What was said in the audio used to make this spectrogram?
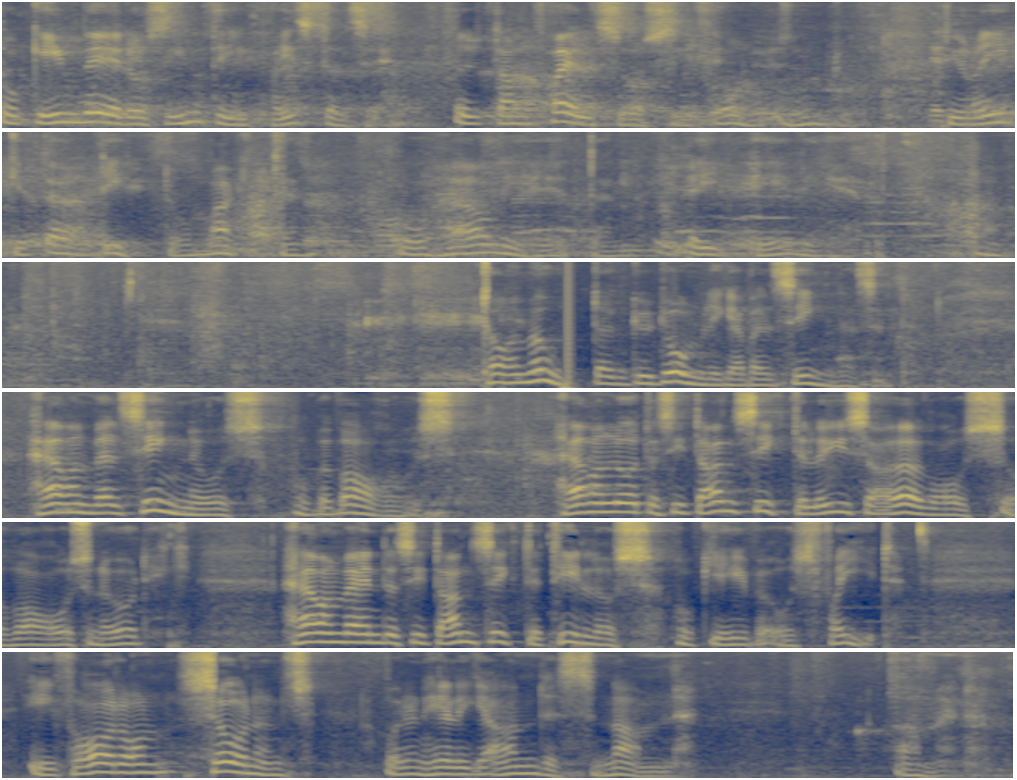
Och inled oss inte i frestelse utan fräls oss ifrån ondo. Ty riket är ditt och makten och härligheten i evighet. Amen. Ta emot den gudomliga välsignelsen. Herren välsigne oss och bevara oss. Herren låter sitt ansikte lysa över oss och vara oss nådig. Herren vände sitt ansikte till oss och give oss frid. I Faderns, Sonens och den helige Andes namn. Amen.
